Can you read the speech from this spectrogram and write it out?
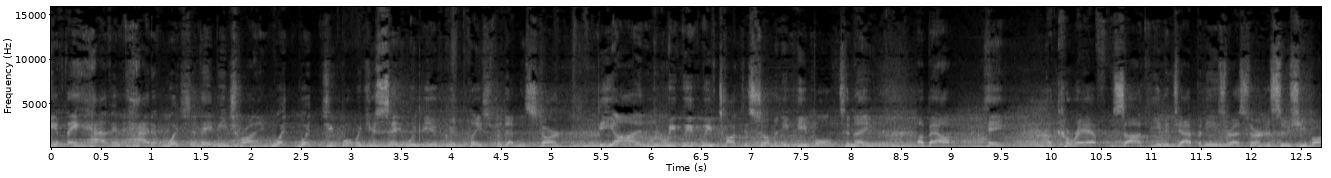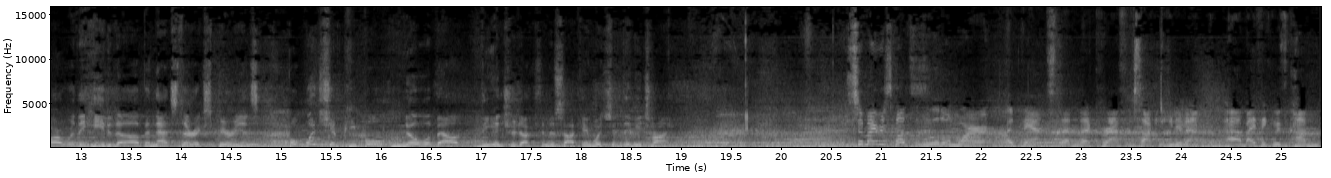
if they haven't had it, what should they be trying? What what do you, what would you say would be a good place for them to start? Beyond, we, we we've talked to so many people tonight about hey, a carafe of sake in a Japanese restaurant or sushi bar where they heat it up, and that's their experience. But what should people know about the introduction to sake? What should they be trying? So my response is a little more advanced than the carafe sake heated up. Um, I think we've come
